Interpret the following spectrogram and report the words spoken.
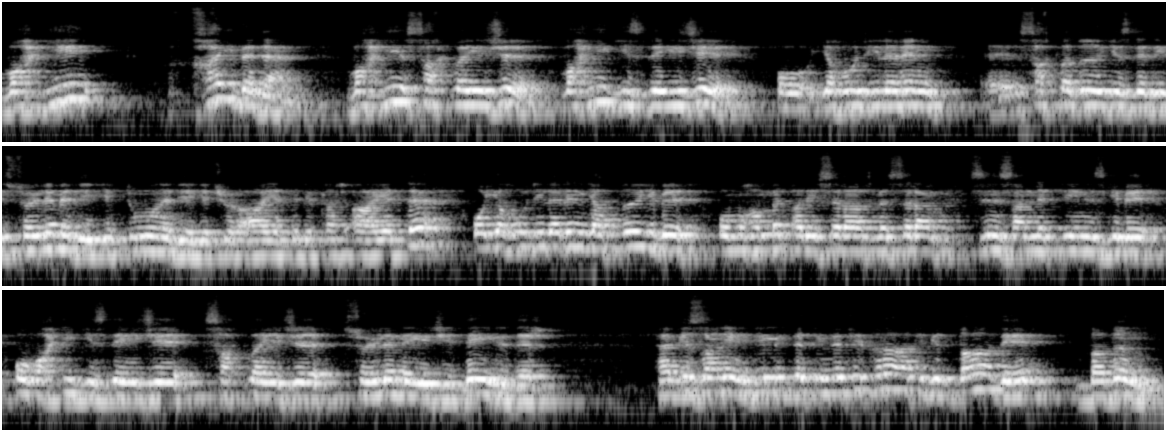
vahyi kaybeden, vahyi saklayıcı, vahyi gizleyici, o Yahudilerin e, sakladığı, gizlediği, söylemediği, yektumune diye geçiyor ayette birkaç ayette. O Yahudilerin yaptığı gibi o Muhammed Aleyhisselatü Vesselam sizin zannettiğiniz gibi o vahyi gizleyici, saklayıcı, söylemeyici değildir. Ha bir zanin, bir müddetin ve fi kıraati bir dadi, dadın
